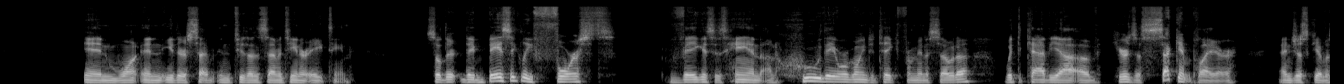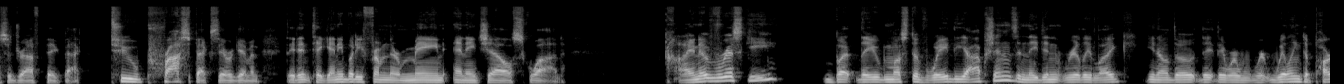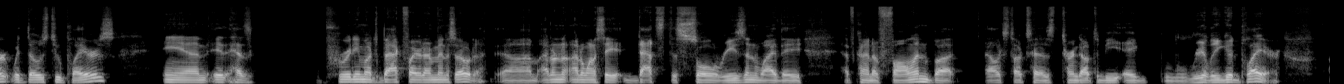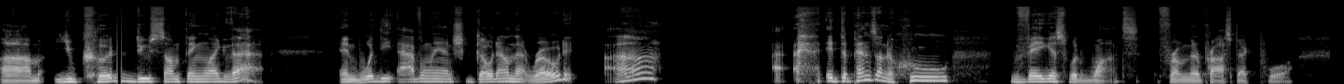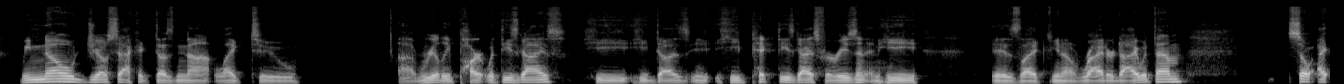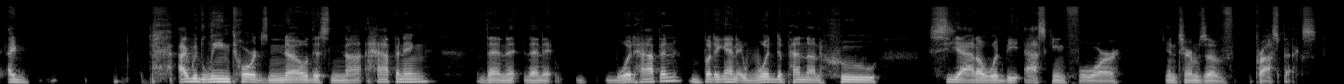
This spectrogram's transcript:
in one in either seven, in 2017 or 18. So they basically forced Vegas's hand on who they were going to take from Minnesota with the caveat of here's a second player and just give us a draft pick back two prospects they were given. They didn't take anybody from their main NHL squad. Kind of risky, but they must have weighed the options and they didn't really like, you know, though they, they were, willing to part with those two players. And it has pretty much backfired on Minnesota. Um, I don't know. I don't want to say that's the sole reason why they have kind of fallen, but Alex Tuch has turned out to be a really good player. Um, you could do something like that. And would the Avalanche go down that road? Uh, it depends on who Vegas would want from their prospect pool. We know Joe Sakic does not like to uh, really part with these guys. He he does he, he picked these guys for a reason, and he is like you know ride or die with them. So I I, I would lean towards no, this not happening than than it would happen. But again, it would depend on who Seattle would be asking for in terms of prospects.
